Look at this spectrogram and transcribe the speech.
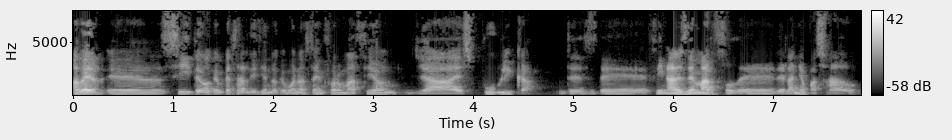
A ver, eh, sí, tengo que empezar diciendo que bueno, esta información ya es pública desde finales de marzo del año pasado.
